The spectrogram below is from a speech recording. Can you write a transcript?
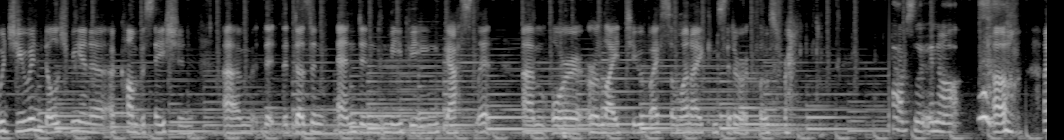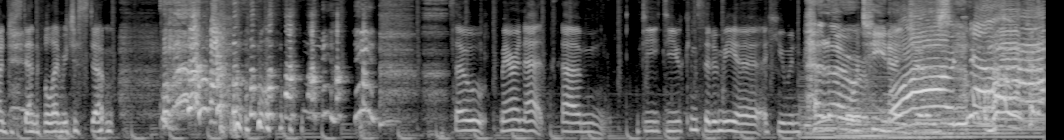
would you indulge me in a, a conversation um, that, that doesn't end in me being gaslit um, or, or lied to by someone I consider a close friend? Absolutely not. Oh, understandable. Let me just um. so, Marinette, um, do you, do you consider me a, a human being? Hello, or- teenagers. Oh, no!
